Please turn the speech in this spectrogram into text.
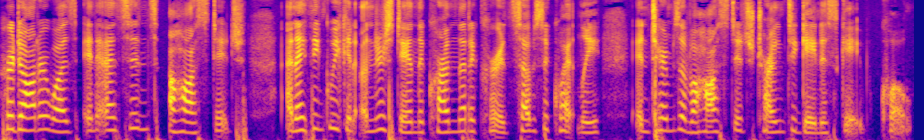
Her daughter was, in essence, a hostage, and I think we can understand the crime that occurred subsequently in terms of a hostage trying to gain escape. Quote.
